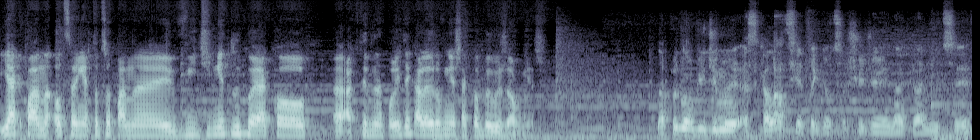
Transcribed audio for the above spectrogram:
Jak Pan ocenia to, co Pan e, widzi, nie tylko jako e, aktywny polityk, ale również jako były żołnierz? Na pewno widzimy eskalację tego, co się dzieje na granicy.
